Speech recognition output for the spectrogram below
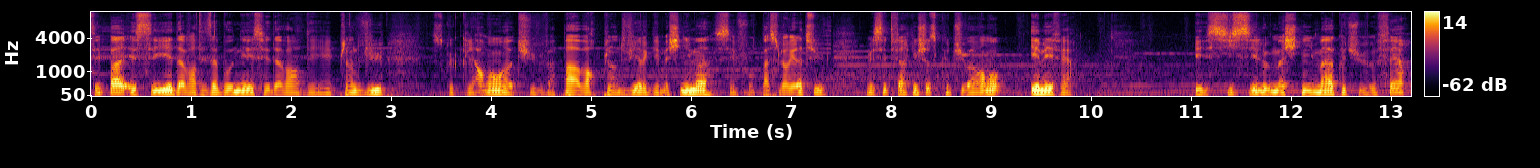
C'est pas essayer d'avoir des abonnés, essayer d'avoir plein de vues, parce que clairement tu vas pas avoir plein de vues avec des machinima, c'est faut pas se leurrer là-dessus. Mais c'est de faire quelque chose que tu vas vraiment aimer faire. Et si c'est le machinima que tu veux faire,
